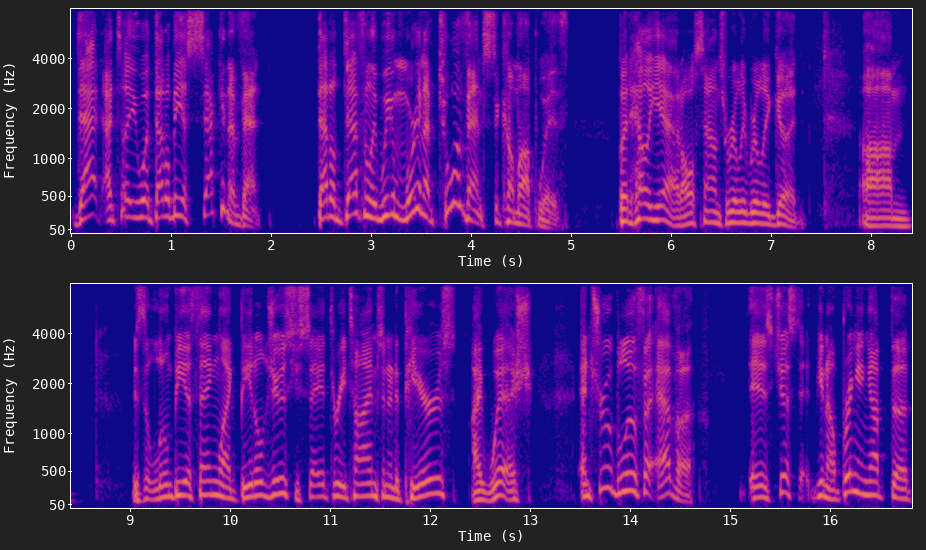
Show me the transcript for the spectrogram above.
That I tell you what, that'll be a second event. That'll definitely we, we're gonna have two events to come up with. But hell yeah, it all sounds really, really good. Um, is the lumpia thing like Beetlejuice? You say it three times and it appears? I wish. And True Blue Forever is just, you know, bringing up the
